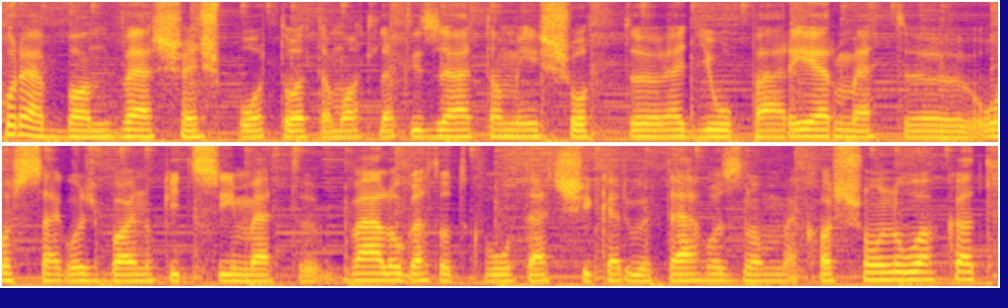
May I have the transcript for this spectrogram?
Korábban versenysportoltam, atletizáltam, és ott egy jó pár érmet, országos bajnoki címet, válogatott kvótát sikerült elhoznom, meg hasonlóakat,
